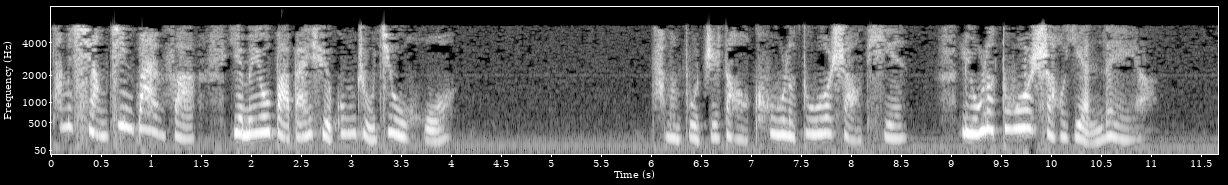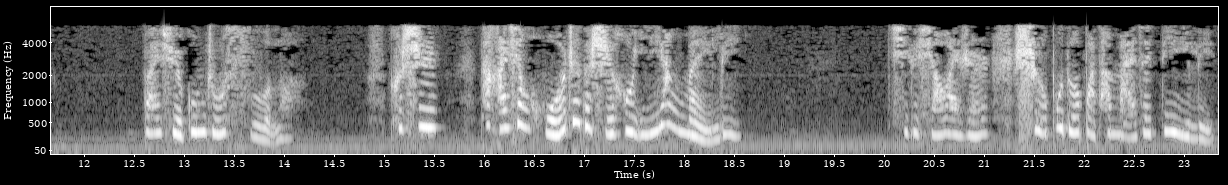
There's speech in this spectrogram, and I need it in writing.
他们想尽办法，也没有把白雪公主救活。他们不知道哭了多少天，流了多少眼泪呀。白雪公主死了，可是她还像活着的时候一样美丽。七个小矮人舍不得把她埋在地里，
